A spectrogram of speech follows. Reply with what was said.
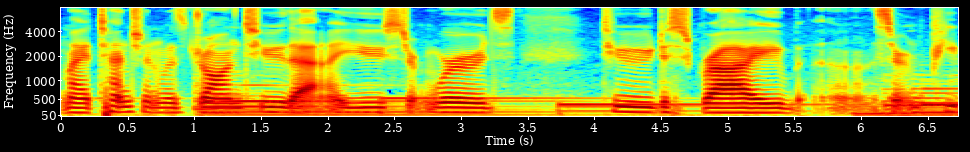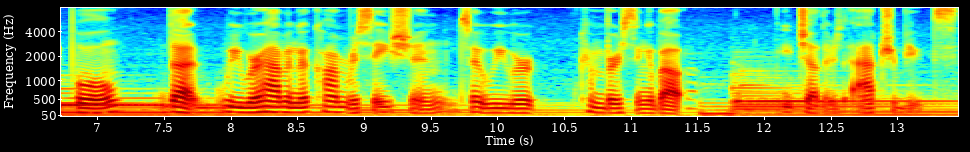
my attention was drawn to that. I used certain words to describe uh, certain people that we were having a conversation. So we were conversing about each other's attributes,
